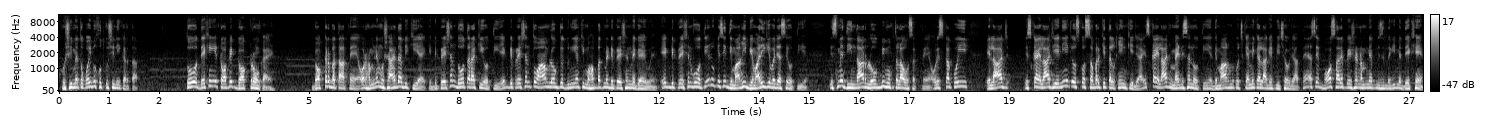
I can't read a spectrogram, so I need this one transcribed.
خوشی میں تو کوئی بھی خودکشی نہیں کرتا۔ تو دیکھیں، یہ ٹاپک ڈاکٹروں کا ہے۔ ڈاکٹر بتاتے ہیں اور ہم نے مشاہدہ بھی کیا ہے کہ ڈپریشن دو طرح کی ہوتی ہے۔ ایک ڈپریشن تو عام لوگ جو دنیا کی محبت میں ڈپریشن میں گئے ہوئے ہیں۔ ایک ڈپریشن وہ ہوتی ہے جو کسی دماغی بیماری کی وجہ سے ہوتی ہے۔ اس میں دیندار لوگ بھی مبتلا ہو سکتے ہیں اور اس کا کوئی علاج، اس کا علاج یہ نہیں ہے کہ اس کو صبر کی تلقین کی جائے، اس کا علاج میڈیسن ہوتی ہیں، دماغ میں کچھ کیمیکل آگے پیچھے ہو جاتے ہیں، ایسے بہت سارے پیشنٹ ہم نے اپنی زندگی میں دیکھے ہیں،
